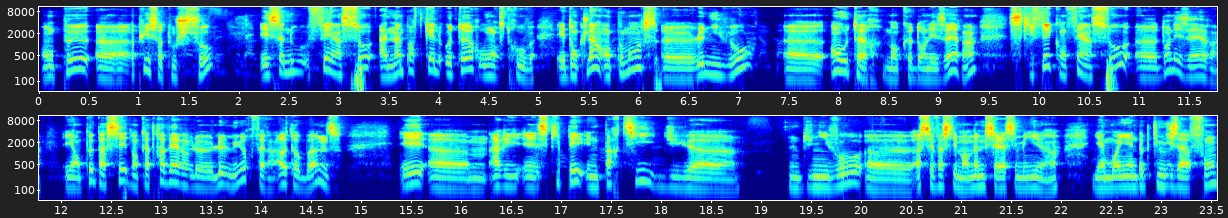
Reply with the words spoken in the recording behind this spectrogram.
on peut appuyer sur la touche saut et ça nous fait un saut à n'importe quelle hauteur où on se trouve. Et donc là, on commence euh, le niveau euh, en hauteur, donc dans les airs, hein. ce qui fait qu'on fait un saut euh, dans les airs. Et on peut passer donc à travers le, mur, faire un out et, et, skipper une partie du, niveau assez facilement, même si elle est assez mini. Hein. Il y a moyen d'optimiser à fond,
